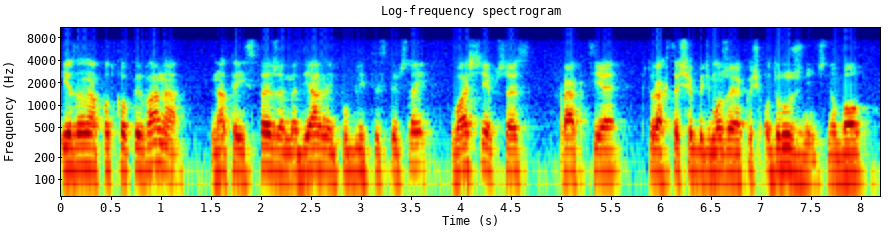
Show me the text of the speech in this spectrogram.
Jest ona podkopywana na tej sferze medialnej, publicystycznej właśnie przez frakcję, która chce się być może jakoś odróżnić, no bo E,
